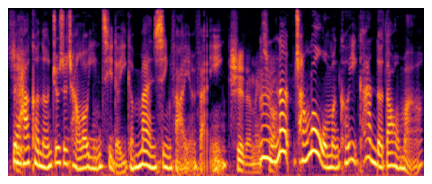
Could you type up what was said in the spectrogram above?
所以它可能就是肠漏引起的一个慢性发炎反应。是的，没错。嗯，那肠漏我们可以看得到吗？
